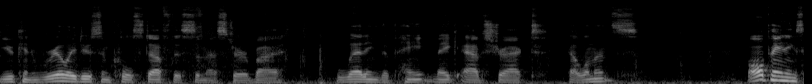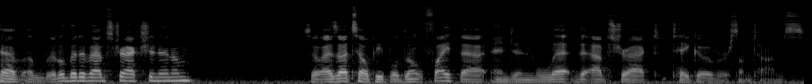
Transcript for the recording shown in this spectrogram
you can really do some cool stuff this semester by letting the paint make abstract elements. All paintings have a little bit of abstraction in them. So as I tell people, don't fight that and then let the abstract take over sometimes.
